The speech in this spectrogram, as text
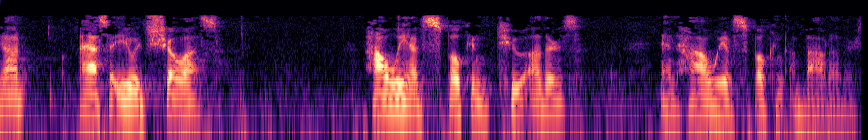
God, I ask that you would show us how we have spoken to others and how we have spoken about others.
